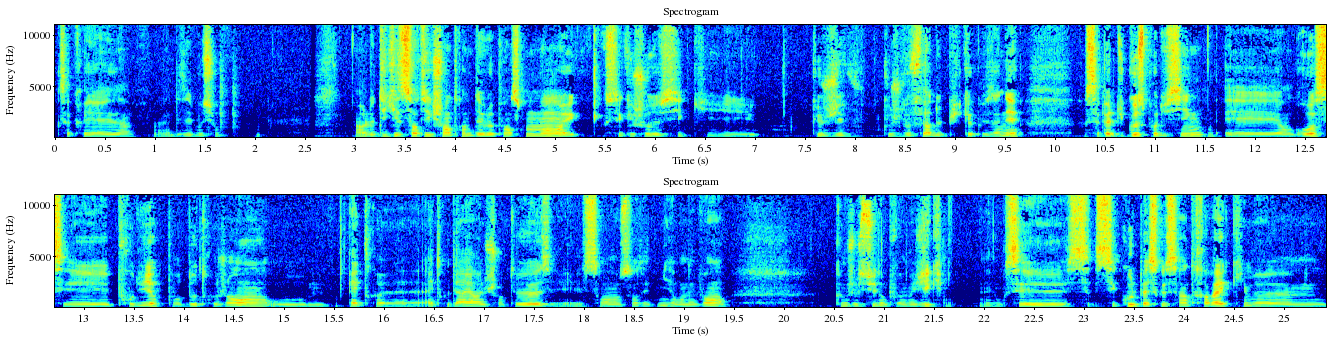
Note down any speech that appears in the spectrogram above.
que ça crée euh, des émotions. Alors, le ticket de sortie que je suis en train de développer en ce moment, et c'est quelque chose aussi qui, que, j'ai, que je veux faire depuis quelques années, ça s'appelle du ghost producing, et en gros, c'est produire pour d'autres gens ou être, euh, être derrière une chanteuse sans, sans être mis en avant comme je le suis dans Pouvoir Magique. Donc c'est cool parce que c'est un travail qui me,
